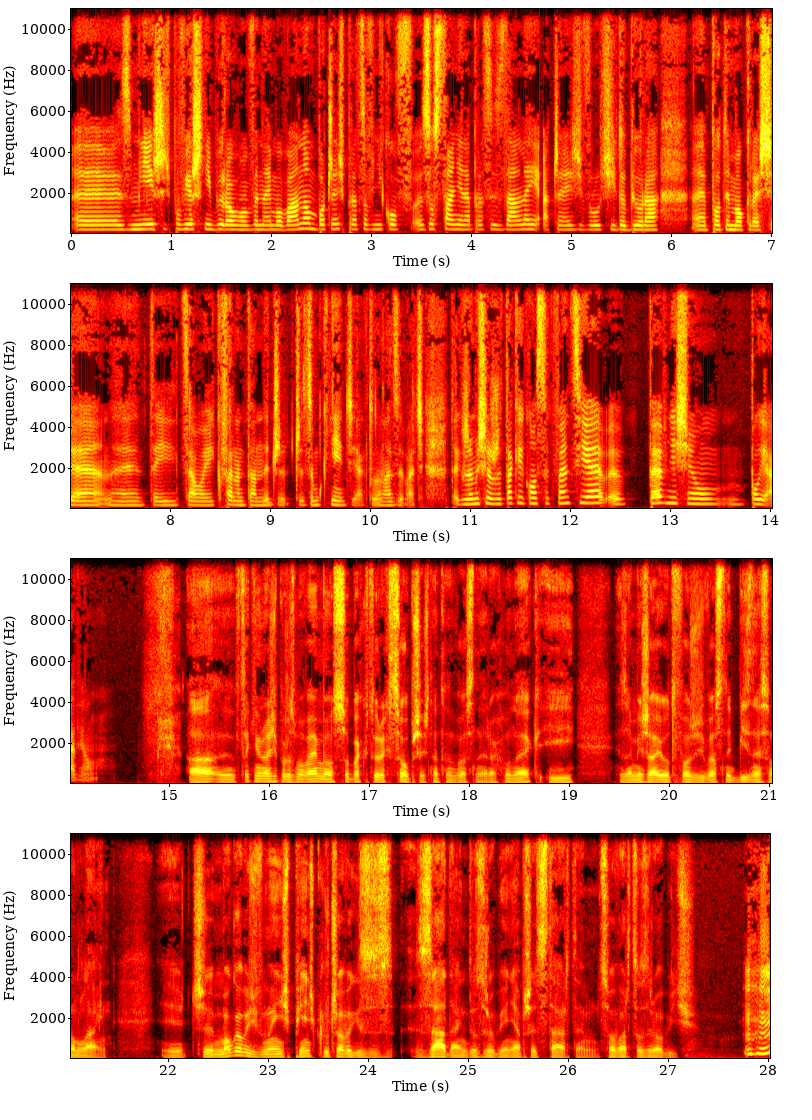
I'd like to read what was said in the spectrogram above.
e, zmniejszyć powierzchnię biurową wynajmowaną, bo część pracowników zostanie na pracy zdalnej, a część wróci do biura e, po tym okresie e, tej całej kwarantanny, czy, czy zamknięcia, jak to nazywać. Także myślę, że takie konsekwencje pewnie się pojawią. A w takim razie porozmawiamy o osobach, które chcą przejść na ten własny rachunek i zamierzają otworzyć własny biznes online. Y, czy mogłabyś wymienić pięć kluczowych zadań do zrobienia przed startem? Co warto zrobić? Mhm.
